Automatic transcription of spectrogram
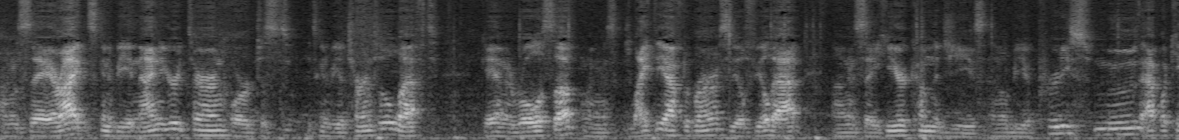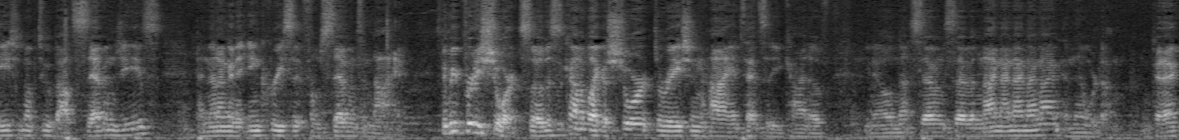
I'm going to say, all right, it's going to be a 90 degree turn, or just, it's going to be a turn to the left. Okay, I'm going to roll this up. I'm going to light the afterburner, so you'll feel that. I'm going to say, here come the G's. And it'll be a pretty smooth application up to about 7 G's. And then I'm going to increase it from 7 to 9. It's going to be pretty short. So this is kind of like a short duration, high intensity kind of, you know, not 7, 7, 9, 9, 9, 9, 9, and then we're done. Okay?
